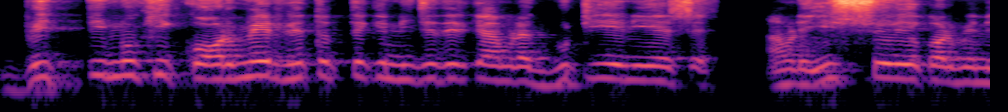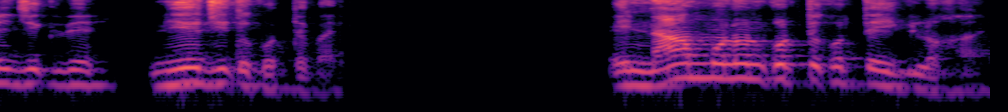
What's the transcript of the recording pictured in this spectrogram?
বৃত্তিমুখী কর্মের ভেতর থেকে নিজেদেরকে আমরা গুটিয়ে নিয়ে এসে আমরা ঈশ্বরীয় কর্মে নিজেকে নিয়োজিত করতে পারি। এই নাম মনন করতে করতে এইগুলো হয়।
